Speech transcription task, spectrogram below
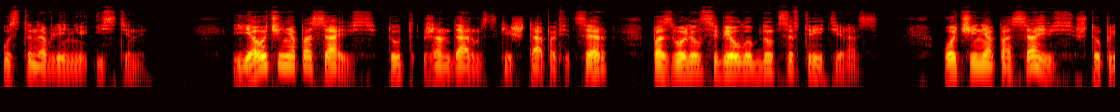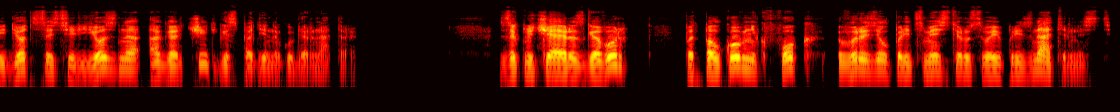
установлению истины. Я очень опасаюсь, тут жандармский штаб-офицер позволил себе улыбнуться в третий раз. Очень опасаюсь, что придется серьезно огорчить господина губернатора. Заключая разговор, Подполковник Фок выразил полицмейстеру свою признательность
